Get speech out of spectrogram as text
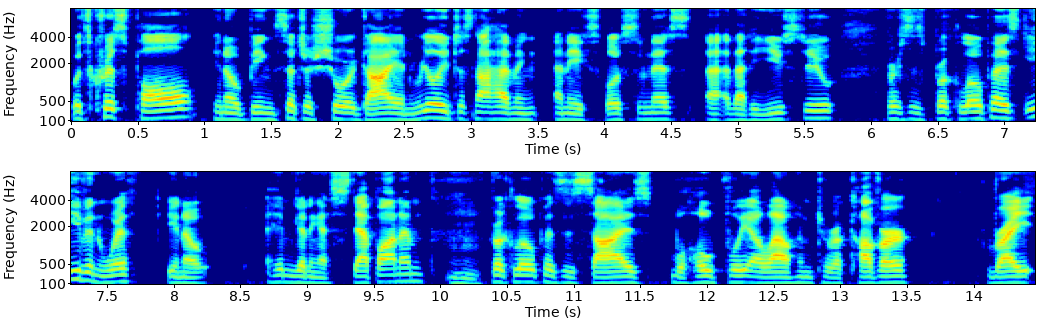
with Chris Paul, you know, being such a short guy and really just not having any explosiveness uh, that he used to, versus Brook Lopez, even with you know him getting a step on him, Brook Lopez's size will hopefully allow him to recover, right?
